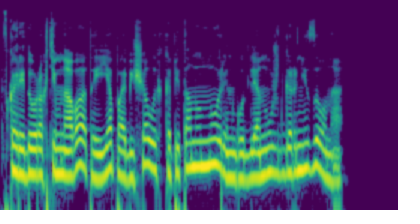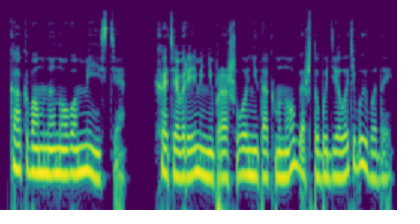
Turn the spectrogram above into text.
в коридорах темновато, и я пообещал их капитану Норингу для нужд гарнизона. Как вам на новом месте? Хотя времени прошло не так много, чтобы делать выводы.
